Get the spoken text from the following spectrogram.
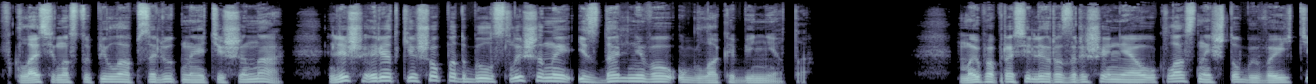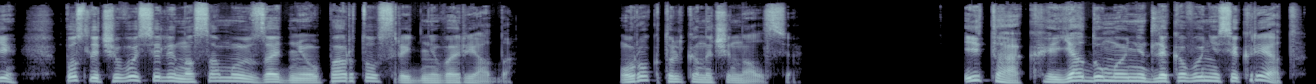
В классе наступила абсолютная тишина, лишь редкий шепот был слышен из дальнего угла кабинета. Мы попросили разрешения у классной, чтобы войти, после чего сели на самую заднюю парту среднего ряда. Урок только начинался. «Итак, я думаю, ни для кого не секрет»,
